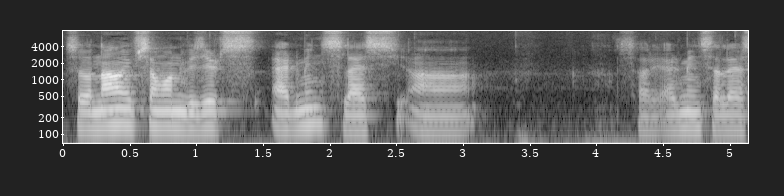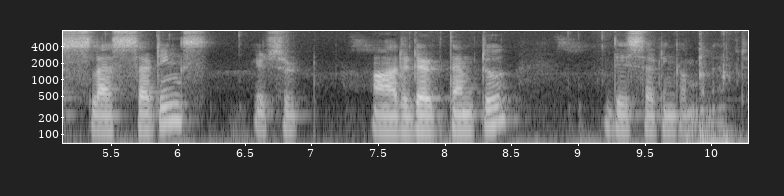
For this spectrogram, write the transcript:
So now if someone visits admin slash uh, sorry admin slash slash settings it should uh, redirect them to this setting component.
